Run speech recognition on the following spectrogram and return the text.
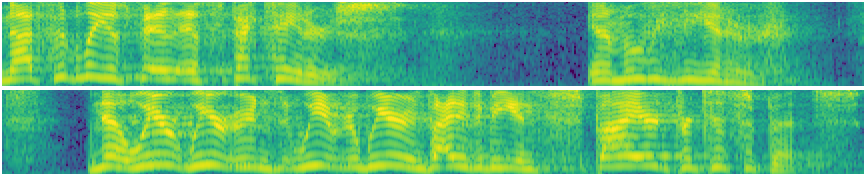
not simply as, as spectators. in a movie theater. No, we're, we're, we're, we're invited to be inspired participants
